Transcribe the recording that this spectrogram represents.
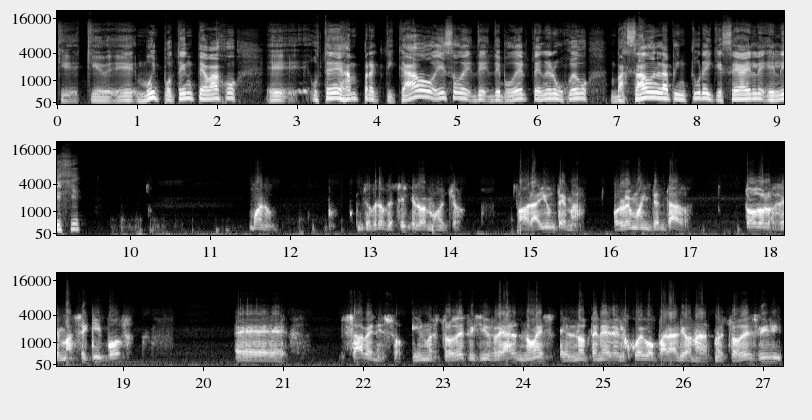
que, es muy potente abajo. Eh, ¿Ustedes han practicado eso de, poder tener un juego basado en la pintura y que sea él el eje? Bueno, yo creo que sí que lo hemos hecho. Ahora hay un tema lo hemos intentado. Todos los demás equipos eh, saben eso. Y nuestro déficit real no es el no tener el juego para Leonard. Nuestro déficit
